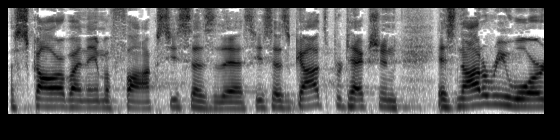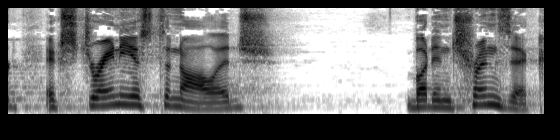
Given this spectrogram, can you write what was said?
a scholar by the name of Fox, he says this. He says, God's protection is not a reward extraneous to knowledge, but intrinsic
